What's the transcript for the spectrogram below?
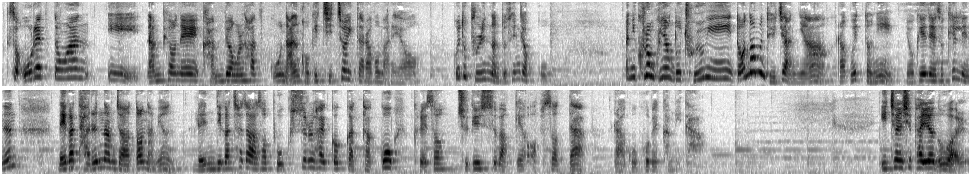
그래서 오랫동안 이 남편의 간병을 하고 나는 거기에 지쳐 있다라고 말해요. 그래도 불린남도 생겼고. 아니 그럼 그냥 너 조용히 떠나면 되지 않냐? 라고 했더니 여기에 대해서 켈리는 내가 다른 남자와 떠나면 랜디가 찾아와서 복수를 할 것 같았고 그래서 죽일 수밖에 없었다 라고 고백합니다. 2018년 5월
